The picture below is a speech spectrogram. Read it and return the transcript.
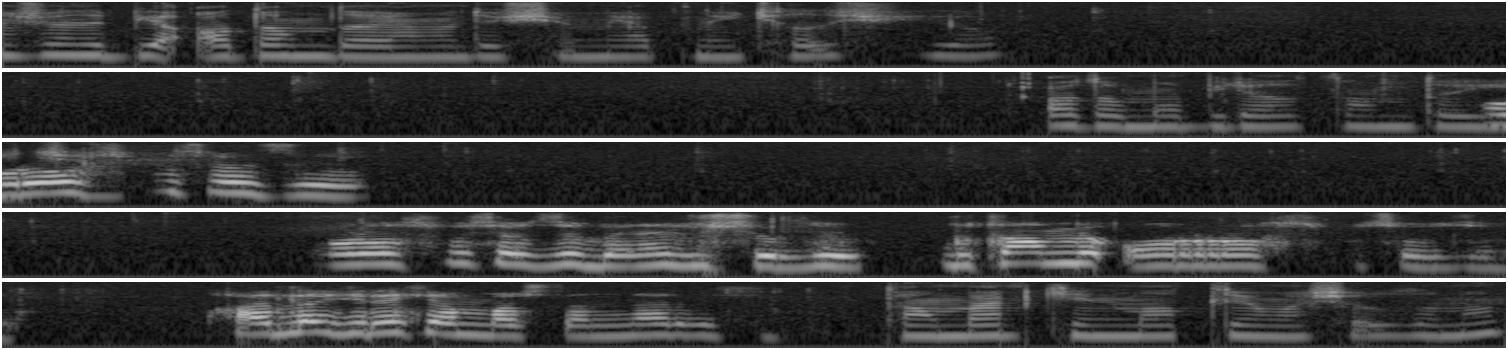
Ben şu anda bir adam dayama döşemi yapmaya çalışıyorum. Adama birazdan dayayacağım. Orospu sözü. Orospu sözü beni düşürdü. Bu tam bir orospu sözü. Hadi la gireken baştan neredesin? Tamam ben kendimi atlıyorum aşağı o zaman.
